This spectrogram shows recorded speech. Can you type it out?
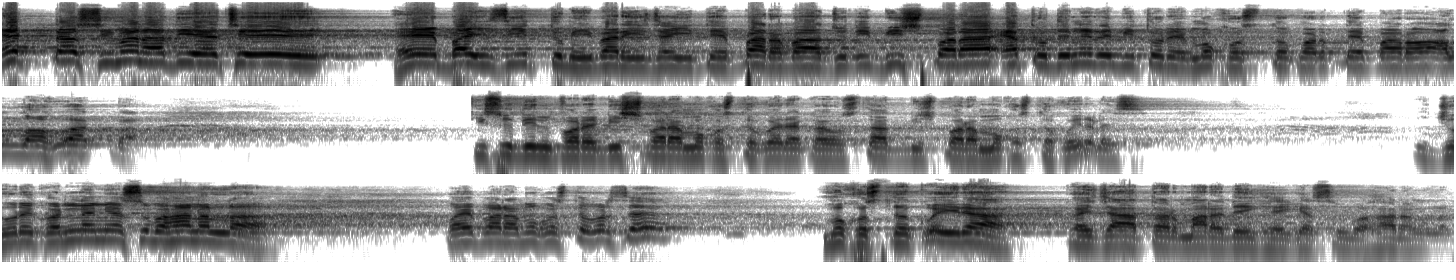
একটা সীমানা দিয়েছে। হে বাইজি তুমি বাড়ি যাইতে পারবা যদি বিশ পারা এতদিনের ভিতরে মুখস্থ করতে পারো। আল্লাহ আকবার। কিছুদিন পরে বিশ পারা মুখস্থ করে ওস্তাদ বিশ পারা মুখস্থ করে রয়েছে জোরে করেন না মিয়া সুবাহান আল্লাহ কয় পারা মুখস্থ করছে? মুখস্থ কইরা কয়, যা তোর মারে দেখে গেছে সুবাহান আল্লাহ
